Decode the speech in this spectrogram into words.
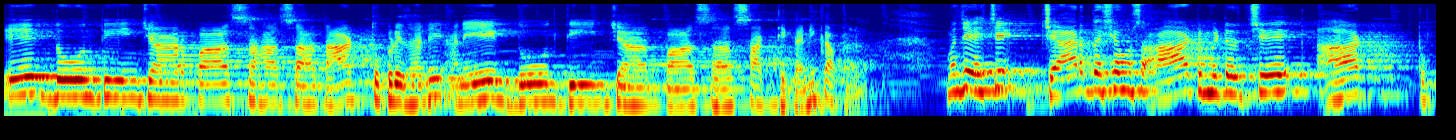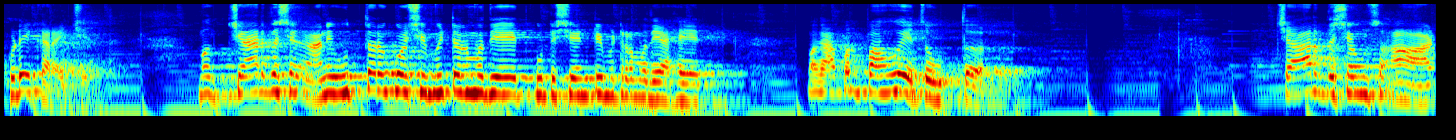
एक दोन तीन चार पाच सहा सात आठ तुकडे झाले आणि एक दोन तीन चार पाच सहा सात ठिकाणी कापलं. म्हणजे ह्याचे चार दशांश आठ मीटरचे आठ तुकडे करायचे आहेत. मग चार दश आणि उत्तर कोशे मीटरमध्ये आहेत? कुठे सेंटीमीटरमध्ये आहेत? मग आपण पाहू याचं उत्तर. चार दशांश आठ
